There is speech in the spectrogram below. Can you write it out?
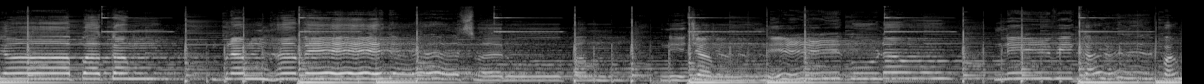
व्यापकं ब्रह्मवेदस्वरूपं निजं निर्गुणं निर्विकल्पं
